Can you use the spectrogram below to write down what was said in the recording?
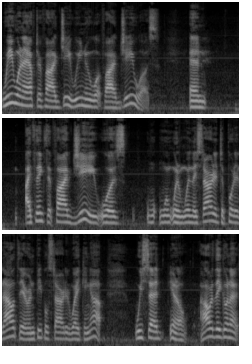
we went after 5G. We knew what 5G was. And I think that 5G was when when they started to put it out there and people started waking up. We said, you know, how are they going to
